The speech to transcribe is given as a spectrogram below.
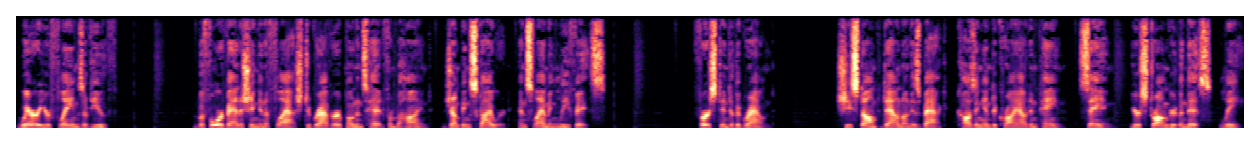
Where are your flames of youth? Before vanishing in a flash to grab her opponent's head from behind, jumping skyward, and slamming Lee face. First into the ground. She stomped down on his back, causing him to cry out in pain, saying, You're stronger than this, Lee.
